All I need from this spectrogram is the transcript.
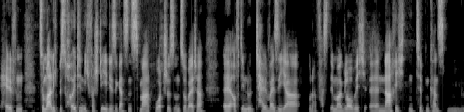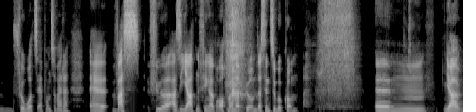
helfen. Zumal ich bis heute nicht verstehe, diese ganzen Smartwatches und so weiter, äh, auf denen du teilweise ja, oder fast immer, glaube ich, äh, Nachrichten tippen kannst für WhatsApp und so weiter. Äh, was für Asiatenfinger braucht man dafür, um das hinzubekommen? Ähm, ja,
